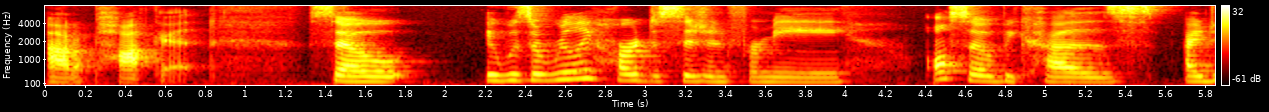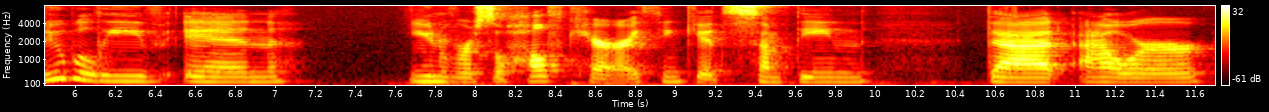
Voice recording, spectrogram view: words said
out of pocket. So it was a really hard decision for me, also because I do believe in universal health care. I think it's something that our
